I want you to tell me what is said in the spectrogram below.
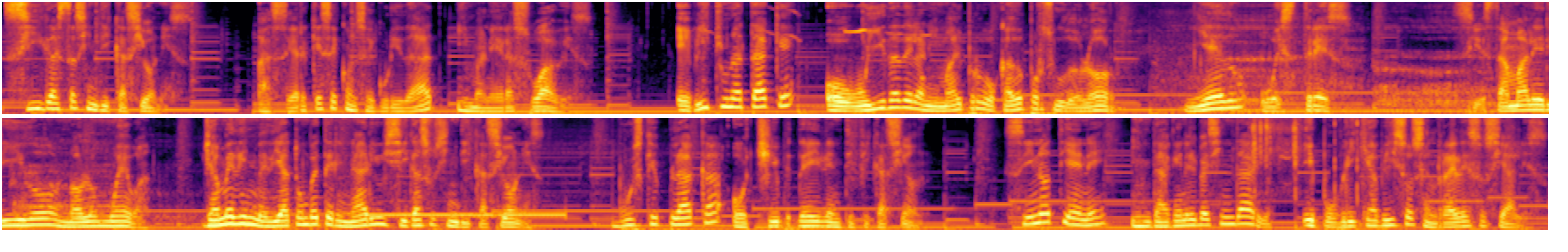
siga estas indicaciones. Acérquese con seguridad y maneras suaves. Evite un ataque o huida del animal provocado por su dolor, miedo o estrés. Si está mal herido, no lo mueva. Llame de inmediato a un veterinario y siga sus indicaciones. Busque placa o chip de identificación. Si no tiene, indague en el vecindario y publique avisos en redes sociales.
